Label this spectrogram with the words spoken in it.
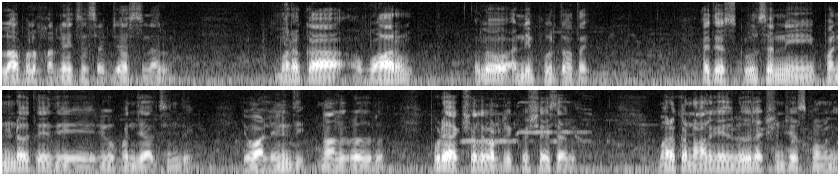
లోపల ఫర్నిచర్ సెట్ చేస్తున్నారు. మరొక వారంలో అన్నీ పూర్తవుతాయి. అయితే స్కూల్స్ అన్నీ పన్నెండవ తేదీ రీఓపెన్ చేయాల్సి ఉంది. ఇవాళ ఎనిమిది నాలుగు రోజులు. ఇప్పుడు యాక్చువల్గా వాళ్ళు రిక్వెస్ట్ చేశారు మరొక నాలుగైదు రోజులు ఎక్స్టెండ్ చేసుకోమని.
